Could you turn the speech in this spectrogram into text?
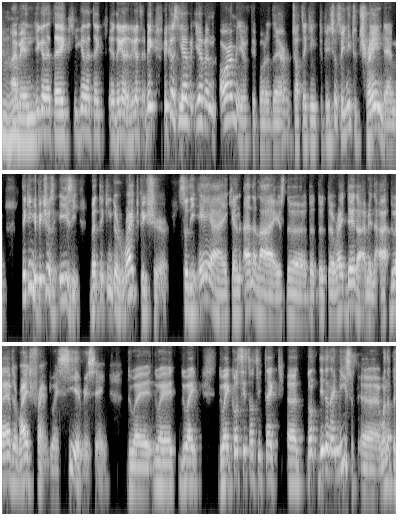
Mm-hmm. I mean, you're gonna take you're gonna take uh, they're gonna, they're gonna take, because you have you have an army of people that are there which are taking the pictures, so you need to train them. Taking a picture is easy, but taking the right picture so the AI can analyze the the, the, the right data. I mean, uh, do I have the right frame? Do I see everything? Do I do I do I do I consistently take? Uh, didn't I miss uh, one of the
